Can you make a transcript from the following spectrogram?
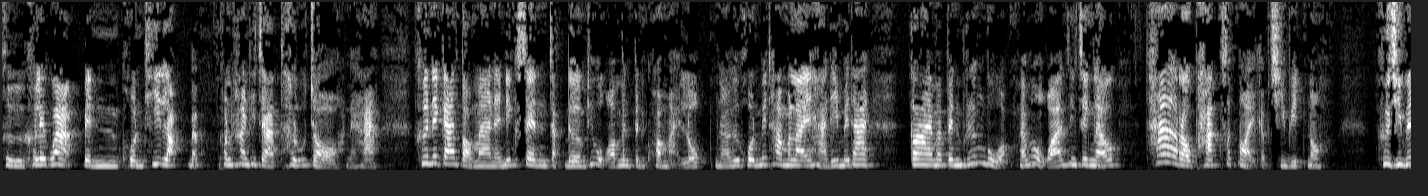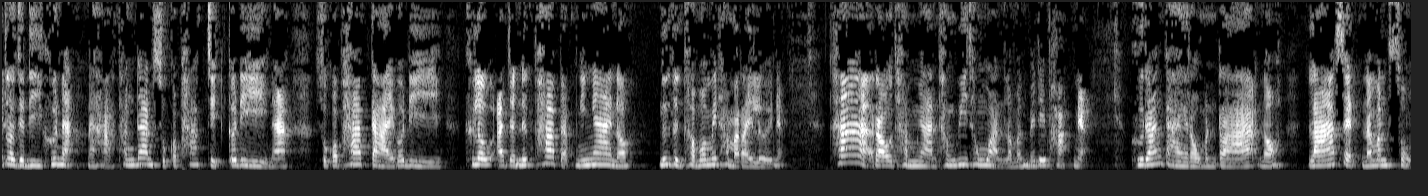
คือเขาเรียกว่าเป็นคนที่หลับแบบค่อนข้างที่จะทะลุจอนะคะคือในการต่อมาเนี่ยนิกเซนจากเดิมที่บอกว่ามันเป็นความหมายลบนะคือคนไม่ทำอะไรหาดีไม่ได้ กลายมาเป็นเรื่องบวกนะบอกว่าจริง ๆ แล้ว ถ้าเราพักสักหน่อยกับชีวิตเนาะคือชีวิตเราจะดีขึ้นอะนะคะทั้งด้านสุขภาพจิตก็ดีนะสุขภาพกายก็ดี คือเราอาจจะนึกภาพแบบง่ายๆเนาะนึกถึงคำว่าไม่ทำอะไรเลยเนี่ยถ้าเราทำงานทั้งวี่ทั้งวันแล้วมันไม่ได้พักเนี่ย คือร่างกายเรามันล้าเนาะล้าเสร็จนะมันส่ง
